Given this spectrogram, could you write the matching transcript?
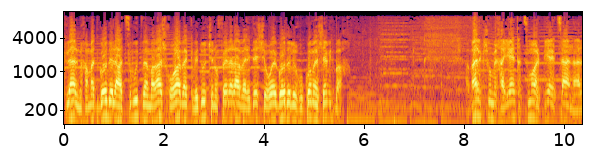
כלל מחמת גודל העצבות והמראה השחורה והכבדות שנופל עליו על ידי שרואה גודל רחוקו מהשם מטבח. אבל כשהוא מחיה את עצמו על פי העצה הנ"ל,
